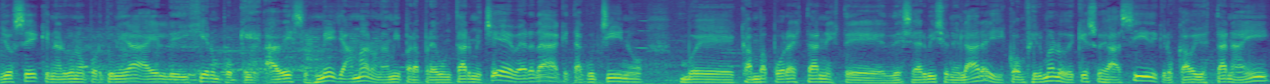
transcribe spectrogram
yo sé que en alguna oportunidad a él le dijeron, porque a veces me llamaron a mí para preguntarme, che, ¿verdad que Tacuchino, eh, Cambapora están este, de servicio en el ARA? Y confirmarlo de que eso es así, de que los caballos están ahí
